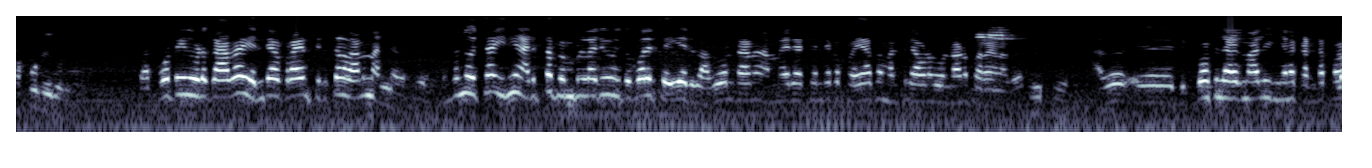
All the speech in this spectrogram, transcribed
സപ്പോർട്ട് ചെയ്ത് കൊടുക്കണം? സപ്പോർട്ട് ചെയ്ത് കൊടുക്കാതെ എന്റെ അഭിപ്രായം തിരുത്തണതാണ് നല്ലത്. എന്തെന്ന് വെച്ചാൽ ഇനി അടുത്ത പെൺപിള്ളേരും ഇതുപോലെ ചെയ്യരുത്. അതുകൊണ്ടാണ് അമ്മയുടെ അച്ഛന്റെ ഒക്കെ പ്രയാസം മനസ്സിലാവണത് കൊണ്ടാണ് പറയണത്. അത് ബിഗ് ബോസിലായിരുന്നാലും ഇങ്ങനെ കണ്ടപ്പോൾ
